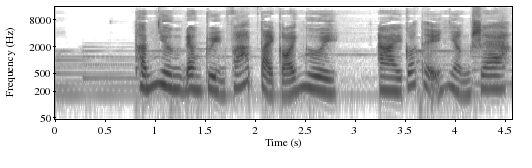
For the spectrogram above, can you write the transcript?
Thánh nhân đang truyền pháp tại cõi người, ai có thể nhận ra?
